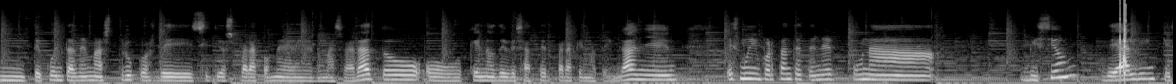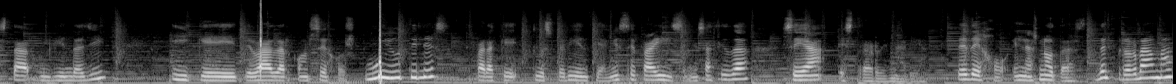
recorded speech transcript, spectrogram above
mm, te cuenta además trucos de sitios para comer más barato o qué no debes hacer para que no te engañen. Es muy importante tener una visión de alguien que está viviendo allí y que te va a dar consejos muy útiles para que tu experiencia en ese país, en esa ciudad, sea extraordinaria. Te dejo en las notas del programa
